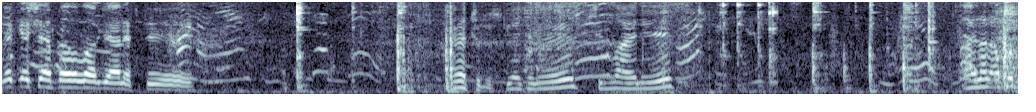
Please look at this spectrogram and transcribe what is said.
Nə qəşəng balıqlar gəlibdi. Götürüz, götürüz, bismillah ediniz. Aylar apot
